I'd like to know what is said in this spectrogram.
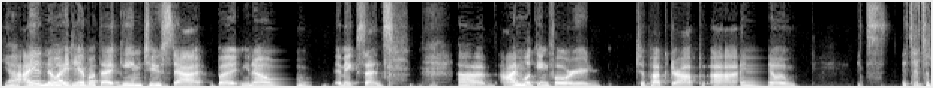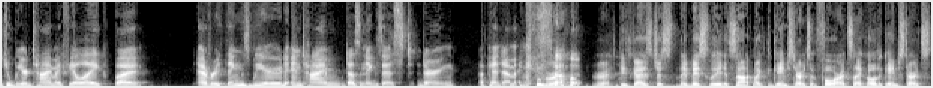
Yeah, I had no idea about that game two stat, but you know, it makes sense. Uh, I'm looking forward to puck drop. Uh, I know it's it's at such a weird time. I feel like, but everything's weird, and time doesn't exist during a pandemic. so. Right, right. These guys just they basically it's not like the game starts at four. It's like oh the game starts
